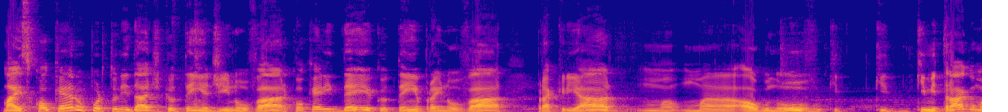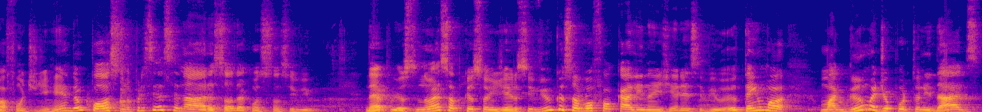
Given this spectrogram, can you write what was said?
mas qualquer oportunidade que eu tenha de inovar, qualquer ideia que eu tenha para inovar, para criar uma, uma, algo novo que que, que me traga uma fonte de renda, eu posso, não precisa ser na área só da construção civil. Né? Eu, não é só porque eu sou engenheiro civil que eu só vou focar ali na engenharia civil. Eu tenho uma, uma gama de oportunidades.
